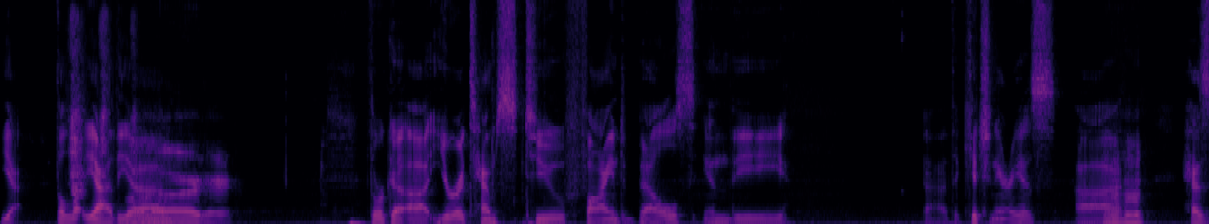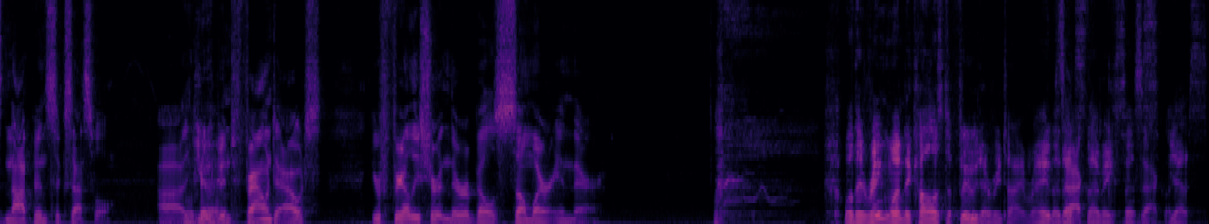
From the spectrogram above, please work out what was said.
yeah the lo- yeah the uh, Harder. Thorka, uh, your attempts to find bells in the uh, the kitchen areas uh, Mhm. has not been successful. Uh, Okay. You've been found out. You're fairly certain there are bells somewhere in there. Well, they ring one to call us to food every time, right? That's, Exactly. that makes sense. Exactly. Yes.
